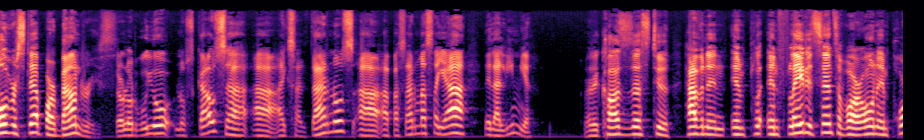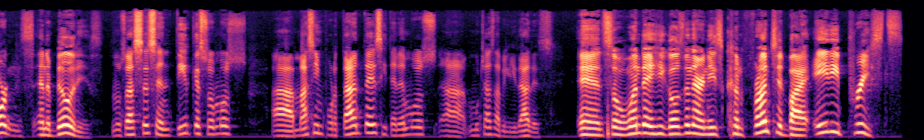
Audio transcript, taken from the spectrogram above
overstep our boundaries. Pero el orgullo nos causa a, a exaltarnos, a, a pasar más allá de la línea. But it causes us to have an in, infl- inflated sense of our own importance and abilities. Nos hace sentir que somos ah, más importantes y tenemos ah, muchas habilidades. And so one day he goes in there and he's confronted by 80 priests.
